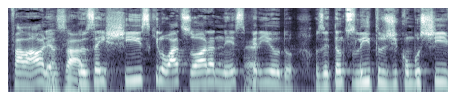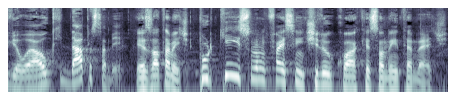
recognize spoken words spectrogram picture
falar, olha, Exato. É. eu usei X kWh nesse período, usei tantos litros de combustível, é algo que dá pra saber. Exatamente. Por que isso não faz sentido com a questão da internet?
